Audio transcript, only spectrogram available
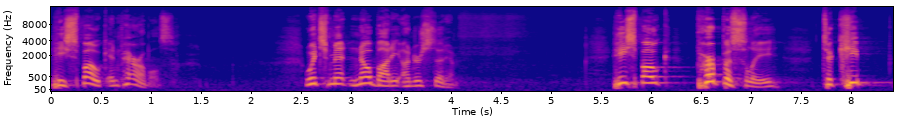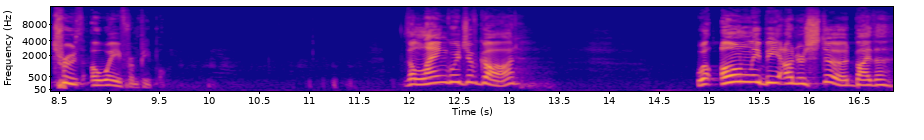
He spoke in parables, which meant nobody understood him. He spoke purposely to keep truth away from people. The language of God will only be understood by the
